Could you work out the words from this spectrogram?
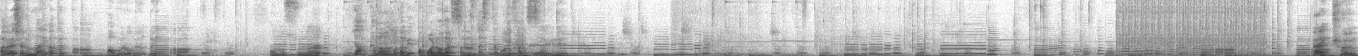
Arkadaşlar like atıp abone olmayı unutmayın. Ondan sonra yan kanalıma da bir abone olursanız, destek olursanız sevinirim. Ben körüm.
